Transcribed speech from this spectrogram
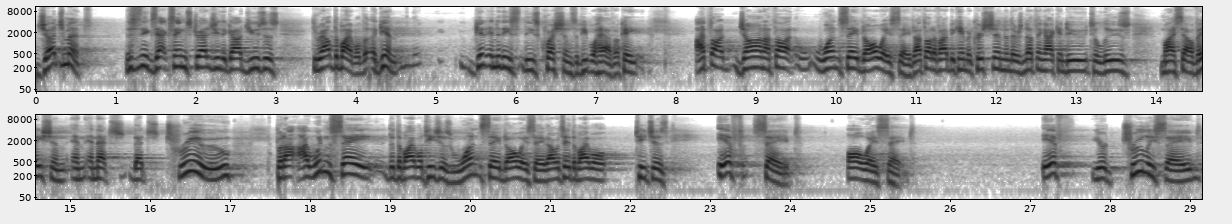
judgment. This is the exact same strategy that God uses throughout the Bible, again, get into these, these questions that people have. Okay, I thought, John, I thought once saved, always saved. I thought if I became a Christian, then there's nothing I can do to lose my salvation. And, and that's, that's true, but I, I wouldn't say that the Bible teaches once saved, always saved. I would say the Bible teaches if saved, always saved. If you're truly saved,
